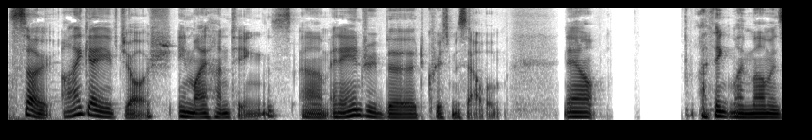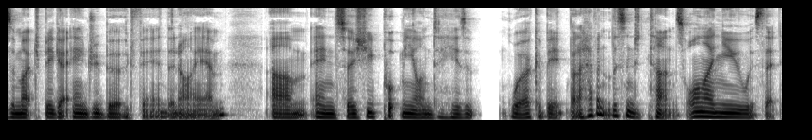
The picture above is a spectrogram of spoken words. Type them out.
So I gave Josh in my huntings um, an Andrew Bird Christmas album. Now, I think my mum is a much bigger Andrew Bird fan than I am, um, and so she put me onto his work a bit. But I haven't listened to tons. All I knew was that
